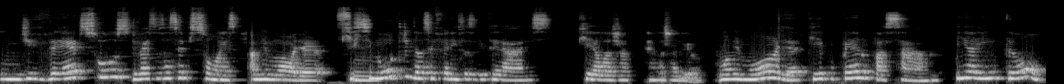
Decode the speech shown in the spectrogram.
em diversos, diversas acepções. A memória que Sim. se nutre das referências literárias que ela já, ela já leu. Uma memória que recupera o passado. E aí, então,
